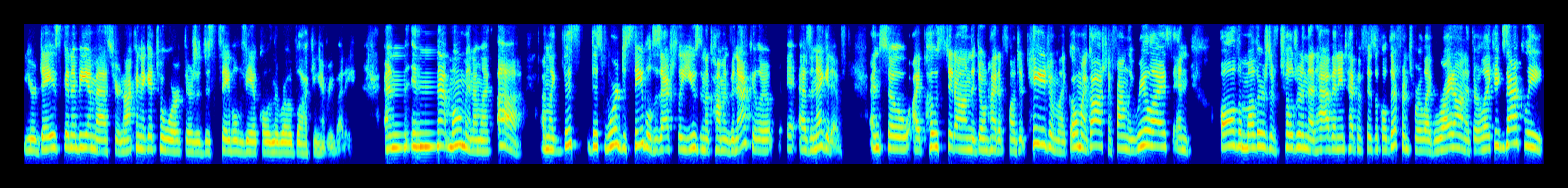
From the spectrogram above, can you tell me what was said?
your day's going to be a mess. You're not going to get to work. There's a disabled vehicle in the road blocking everybody. And in that moment, I'm like, ah, I'm like, this this word disabled is actually used in the common vernacular as a negative. And so I posted on the Don't Hide It Flaunt It page. I'm like, oh my gosh, I finally realized. And all the mothers of children that have any type of physical difference were like right on it. They're like, exactly,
